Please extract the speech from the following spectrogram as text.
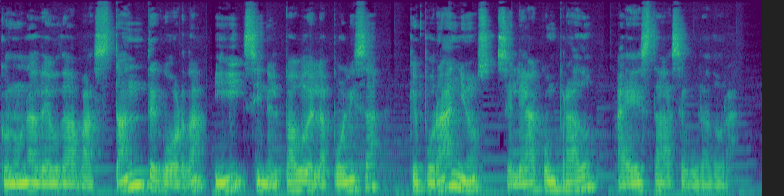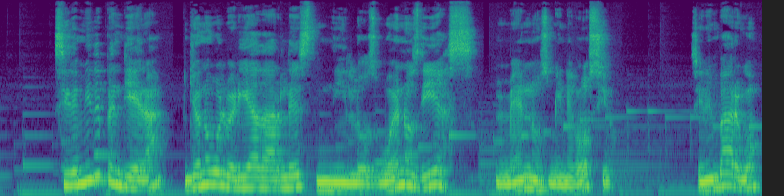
con una deuda bastante gorda y sin el pago de la póliza que por años se le ha comprado a esta aseguradora. Si de mí dependiera, yo no volvería a darles ni los buenos días, menos mi negocio. Sin embargo,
